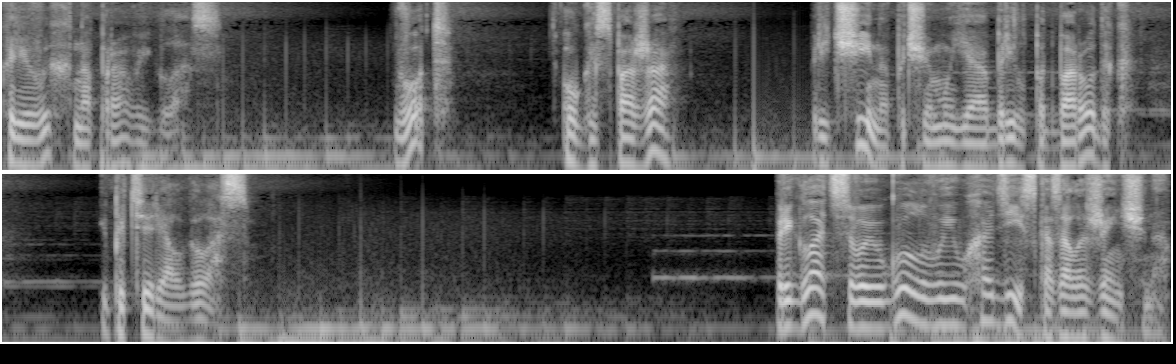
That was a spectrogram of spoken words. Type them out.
кривых на правый глаз. Вот, о госпожа, причина, почему я обрил подбородок и потерял глаз». «Пригладь свою голову и уходи», — сказала женщина.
